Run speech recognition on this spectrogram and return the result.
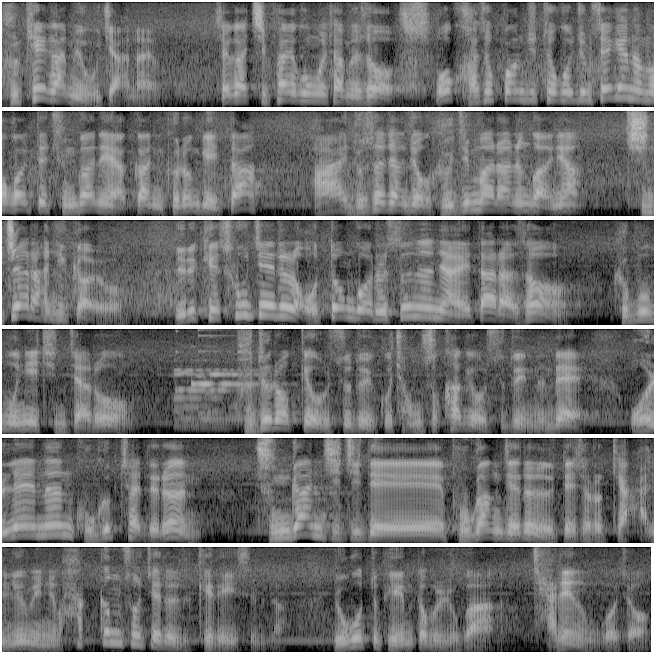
불쾌감이 오지 않아요. 제가 G80을 타면서 어 가속 방지턱을 좀 세게 넘어갈 때 중간에 약간 그런 게 있다. 아 노사장 저거 거짓말 하는 거 아니야? 진짜라니까요. 이렇게 소재를 어떤 거를 쓰느냐에 따라서 그 부분이 진짜로 부드럽게 올 수도 있고 정숙하게 올 수도 있는데 원래는 고급 차들은 중간 지지대에 보강제를 넣을 때 저렇게 알루미늄 합금 소재를 넣게 돼 있습니다. 이것도 BMW가 잘 해 놓은 거죠.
